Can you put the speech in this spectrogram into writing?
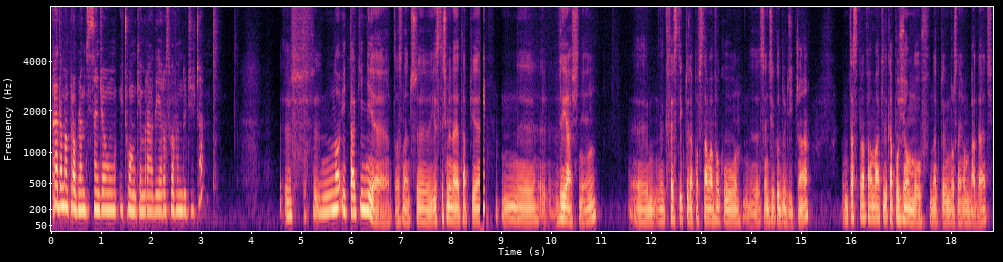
Rada ma problem z sędzią i członkiem Rady Jarosławem Dudziczem? No i tak i nie. To znaczy, jesteśmy na etapie mm, wyjaśnień y, kwestii, która powstała wokół y, sędziego Dudzicza. Ta sprawa ma kilka poziomów, na którym można ją badać.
